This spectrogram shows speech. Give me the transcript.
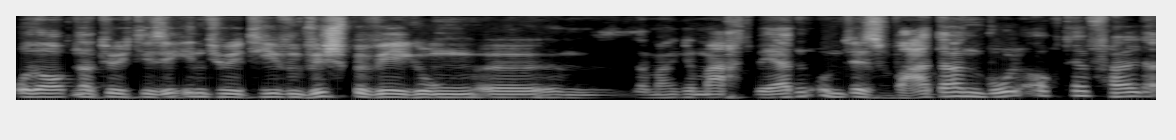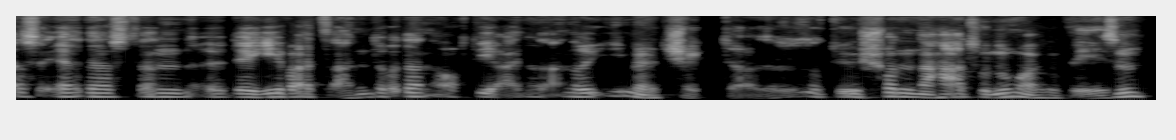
oder ob natürlich diese intuitiven Wischbewegungen äh, mal, gemacht werden. Und es war dann wohl auch der Fall, dass er das dann, äh, der jeweils andere, dann auch die eine oder andere E-Mail checkte. Also das ist natürlich schon eine harte Nummer gewesen.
